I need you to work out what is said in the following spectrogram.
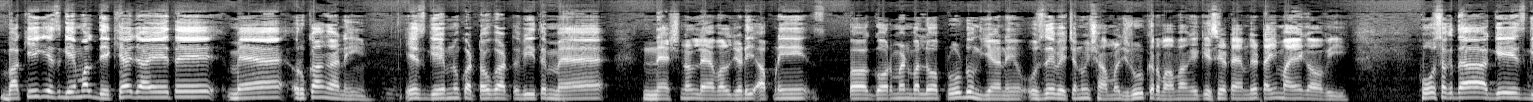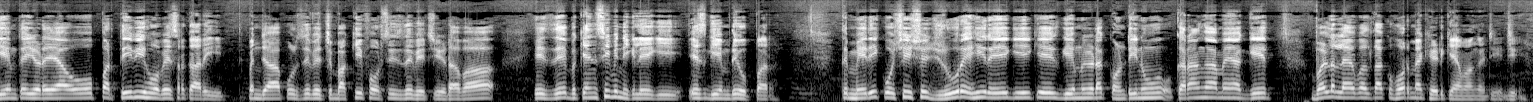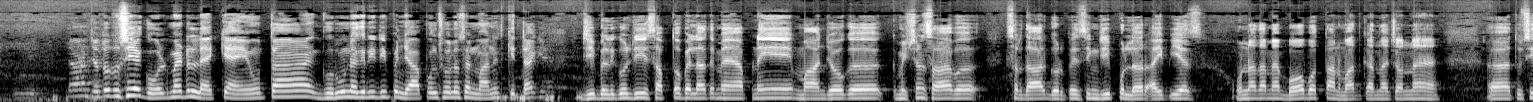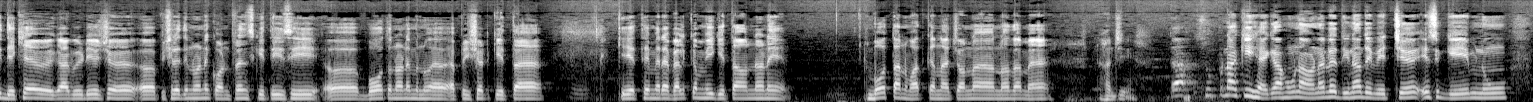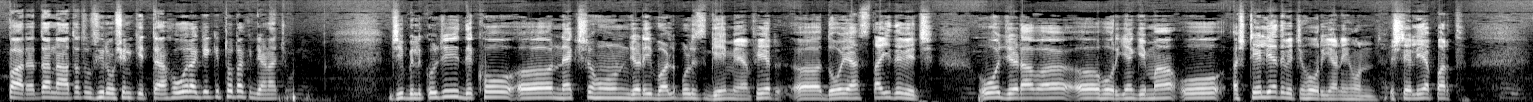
ਬਾਕੀ ਇਸ ਗੇਮ ਵੱਲ ਦੇਖਿਆ ਜਾਏ ਤੇ ਮੈਂ ਰੁਕਾਂਗਾ ਨਹੀਂ। ਇਸ ਗੇਮ ਨੂੰ ਘੱਟੋ ਘੱਟ ਵੀ ਤੇ ਮੈਂ ਨੈਸ਼ਨਲ ਲੈਵਲ ਜਿਹੜੀ ਆਪਣੀ ਗਵਰਨਮੈਂਟ ਵੱਲੋਂ ਅਪਰੂਵਡ ਹੁੰਦੀਆਂ ਨੇ ਉਸ ਦੇ ਵਿੱਚ ਇਹਨੂੰ ਸ਼ਾਮਲ ਜ਼ਰੂਰ ਕਰਵਾਵਾਂਗੇ। ਕਿਸੇ ਟਾਈਮ ਦੇ ਟਾਈਮ ਆਏਗਾ ਉਹ ਵੀ। ਹੋ ਸਕਦਾ ਅੱਗੇ ਇਸ ਗੇਮ ਤੇ ਜਿਹੜੇ ਆ ਉਹ ਭਰਤੀ ਵੀ ਹੋਵੇ ਸਰਕਾਰੀ। ਪੰਜਾਬ ਪੁਲਿਸ ਦੇ ਵਿੱਚ, ਬਾਕੀ ਫੋਰਸਿਸ ਦੇ ਵਿੱਚ ਜਿਹੜਾ ਵਾ ਇਸ ਦੇ ਵੈਕੈਂਸੀ ਵੀ ਨਿਕਲੇਗੀ ਇਸ ਗੇਮ ਦੇ ਉੱਪਰ। ਤੇ ਮੇਰੀ ਕੋਸ਼ਿਸ਼ ਜ਼ਰੂਰ ਇਹੀ ਰਹੇਗੀ ਕਿ ਇਸ ਗੇਮ ਨੂੰ ਜਿਹੜਾ ਕੰਟੀਨਿਊ ਕਰਾਂਗਾ ਮੈਂ ਅੱਗੇ। ਵਰਲਡ ਲੈਵਲ ਤੱਕ ਹੋਰ ਮੈਂ ਖੇਡ ਕੇ ਆਵਾਂਗਾ ਜੀ ਜੀ। ਤਾਂ ਜਦੋਂ ਤੁਸੀਂ ਇਹ 골ਡ ਮੈਡਲ ਲੈ ਕੇ ਆਏ ਹੋ ਤਾਂ ਗੁਰੂ ਨਗਰੀ ਦੀ ਪੰਜਾਬ ਪੁਲਿਸ ਵੱਲੋਂ ਸਨਮਾਨਿਤ ਕੀਤਾ ਗਿਆ? ਜੀ ਬਿਲਕੁਲ ਜੀ। ਸਭ ਤੋਂ ਪਹਿਲਾਂ ਤੇ ਮੈਂ ਆਪਣੇ ਮਾਨਯੋਗ ਕਮਿਸ਼ਨਰ ਸਾਹਿਬ ਸਰਦਾਰ ਗੁਰਪ੍ਰੀਤ ਸਿੰਘ ਜੀ ਭੁੱਲਰ ਆਈਪੀਐਸ ਉਹਨਾਂ ਦਾ ਮੈਂ ਬਹੁਤ ਬਹੁਤ ਧੰਨਵਾਦ ਕਰਨਾ ਚਾਹੁੰਦਾ ਹਾਂ। ਤੁਸੀਂ ਦੇਖਿਆ ਹੋਵੇਗਾ ਵੀਡੀਓ 'ਚ ਪਿਛਲੇ ਦਿਨ ਉਹਨਾਂ ਨੇ ਕਾਨਫਰੰਸ ਕੀਤੀ ਸੀ। ਬਹੁਤ ਉਹਨਾਂ ਨੇ ਮੈਨੂੰ ਐਪਰੀਸ਼ੀਏਟ ਕੀਤਾ ਕਿ ਇੱਥੇ ਮੇਰਾ ਵੈਲਕਮ ਵੀ ਕੀਤਾ ਉਹਨਾਂ ਨੇ। ਬਹੁਤ ਧੰਨਵਾਦ ਕਰਨਾ ਚਾਹੁੰਦਾ ਉਹਨਾਂ ਦਾ ਮੈਂ। ਹਾਂਜੀ। ਤਾਂ ਸੁਪਨਾ ਕੀ ਹੈਗਾ ਹੁਣ ਆਉਣ ਵਾਲੇ ਦਿਨਾਂ ਦੇ ਵਿੱਚ ਇਸ ਗੇਮ ਨੂੰ ਭਾਰਤ ਦਾ ਨਾਂ ਤਾਂ ਤੁਸੀਂ ਰੋਸ਼ਨ ਕੀਤਾ। ਹੋਰ ਅੱਗੇ ਕਿੱਥੋਂ ਤੱਕ ਜਾਣਾ ਚਾਹੁੰਦੇ ਹੋ? ਜੀ ਬਿਲਕੁਲ ਜੀ। ਦੇਖੋ ਨੈਕਸਟ ਹੁਣ ਜਿਹੜੀ ਵਰਲਡ ਪੁਲਿਸ ਗੇਮ ਹੈ ਫਿਰ ਅ, 2027 ਦੇ ਵਿੱਚ ਉਹ ਜਿਹੜਾ ਵਾ ਹੋ ਰਹੀਆਂ ਗੇਮਾਂ ਉਹ ਆਸਟ੍ਰੇਲੀਆ ਦੇ ਵਿੱਚ ਹੋ ਰਹੀਆਂ ਨੇ ਹੁਣ। Australia Perth.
